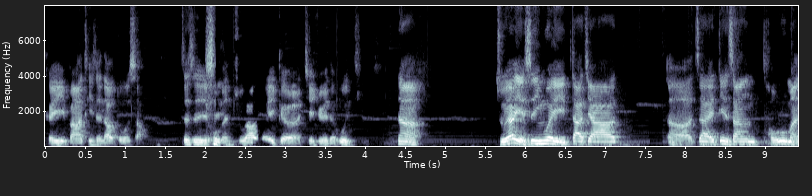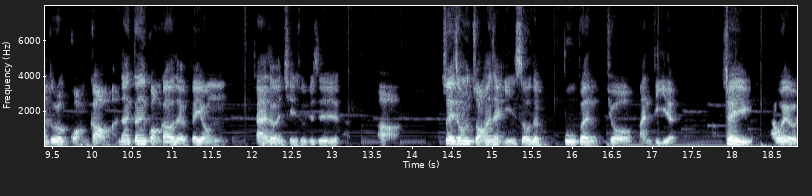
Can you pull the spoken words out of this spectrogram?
可以帮他提升到多少？这是我们主要的一个解决的问题。那主要也是因为大家呃在电商投入蛮多的广告嘛，那但是广告的费用大家都很清楚，就是啊、呃、最终转换成营收的部分就蛮低的，所以才会有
